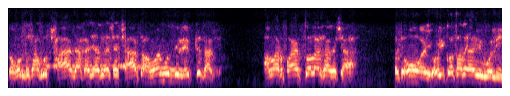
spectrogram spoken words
তখন তো ঠাকুর ছায়া দেখা যায় না, সে ছায়া তো আমার মধ্যে লেপটে থাকে। আমার পায়ের তলায় থাকে ছায়া। ওই ওই কথাটাই আমি বলি।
